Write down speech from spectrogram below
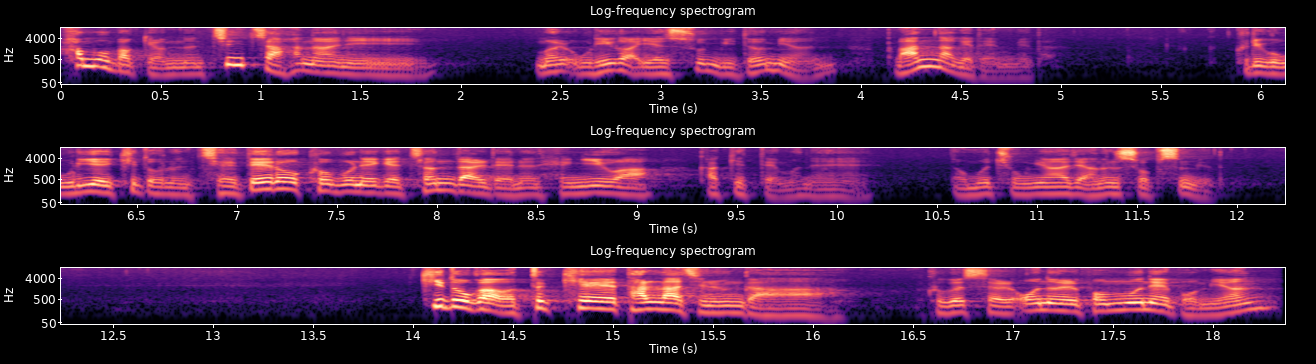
한 분밖에 없는 진짜 하나님을 우리가 예수 믿으면 만나게 됩니다. 그리고 우리의 기도는 제대로 그분에게 전달되는 행위와 같기 때문에 너무 중요하지 않을 수 없습니다. 기도가 어떻게 달라지는가? 그것을 오늘 본문에 보면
